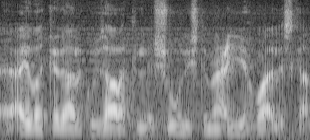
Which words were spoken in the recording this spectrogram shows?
أيضا كذلك وزارة الشؤون الاجتماعية والإسكان.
